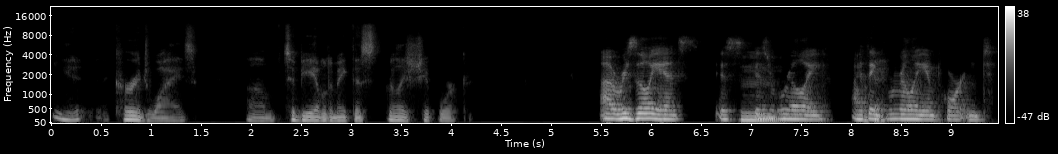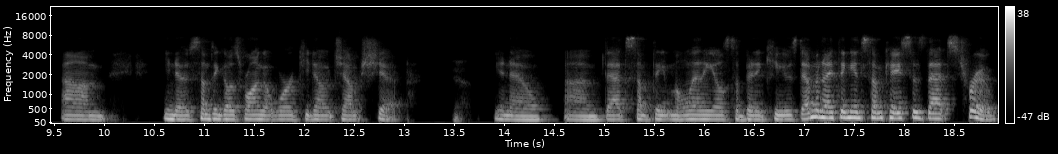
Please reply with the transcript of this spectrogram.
you know, courage wise um, to be able to make this relationship work? Uh, resilience is mm. is really, I okay. think, really important. Um, you know, something goes wrong at work, you don't jump ship. Yeah. You know, um, that's something millennials have been accused of, and I think in some cases that's true.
